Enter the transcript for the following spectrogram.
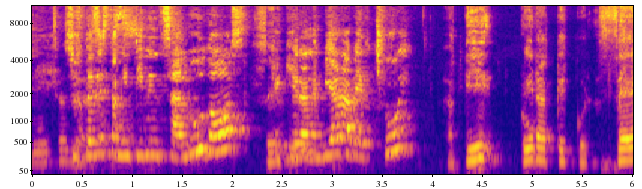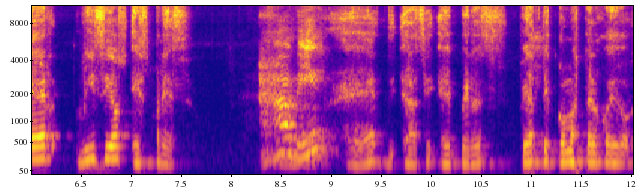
Muchas Si ustedes también tienen saludos Sí. que quieran enviar, a ver, Chuy. Aquí, mira qué Servicios Express. Ah, a ver. Eh, así, eh, pero fíjate cómo está el juego.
